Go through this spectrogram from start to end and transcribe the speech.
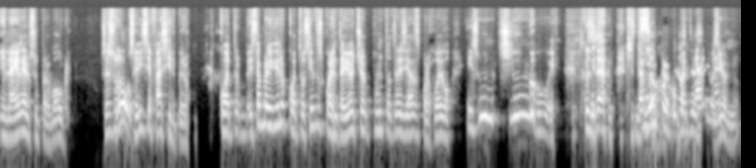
en la era del Super Bowl. O sea, eso se dice fácil, pero está permitiendo 448.3 yardas por juego. Es un chingo, güey. O sea, está muy preocupante la situación, ¿no?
